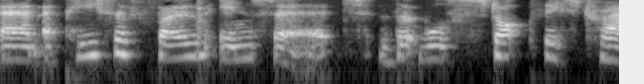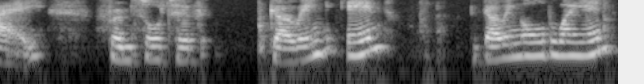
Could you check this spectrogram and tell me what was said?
um, a piece of foam insert that will stop this tray from sort of going in going all the way in.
